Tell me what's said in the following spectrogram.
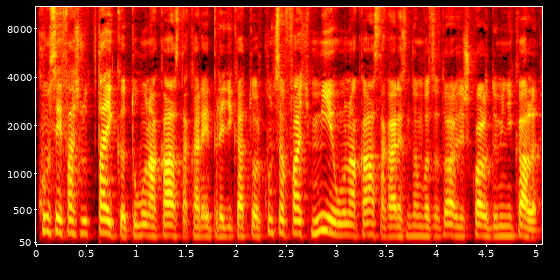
Cum să-i faci lui taică tu una ca asta care e predicator? Cum să faci mie una ca asta care sunt învățătoare de școală duminicală?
